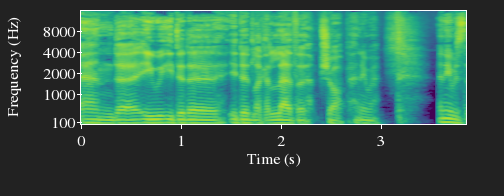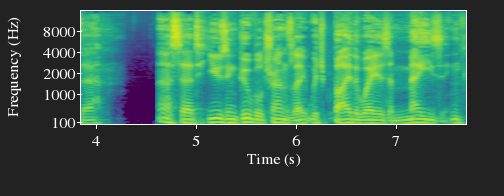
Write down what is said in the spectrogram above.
and uh, he he did a he did like a leather shop anyway, and he was there. I said, using Google Translate, which by the way is amazing,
